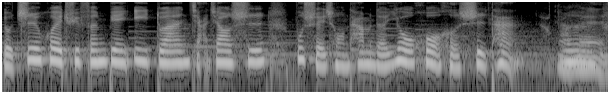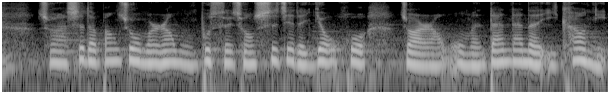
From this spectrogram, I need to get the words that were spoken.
有智慧去分辨异端、假教师，不随从他们的诱惑和试探。阿门。主啊，是的，帮助我们，让我们不随从世界的诱惑。主啊，让我们单单的依靠你，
